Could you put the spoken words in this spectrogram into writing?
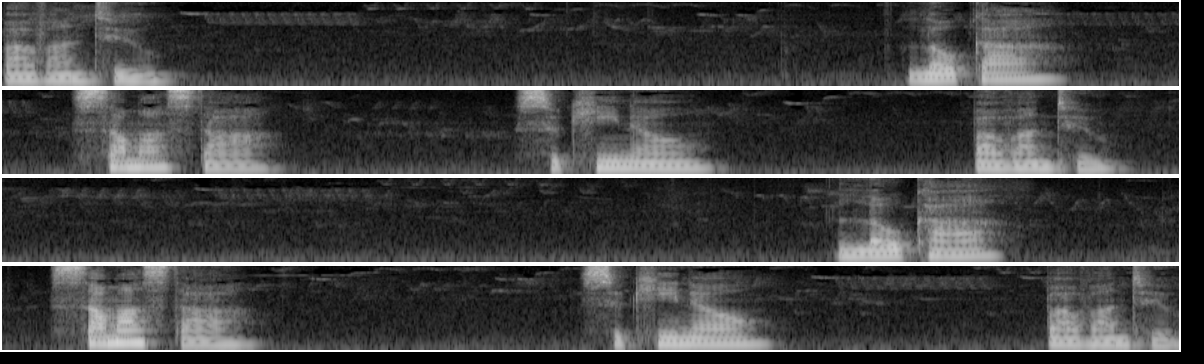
bhavantu. Loka samasta sukhino bhavantu. Loka samasta sukhino bhavantu.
